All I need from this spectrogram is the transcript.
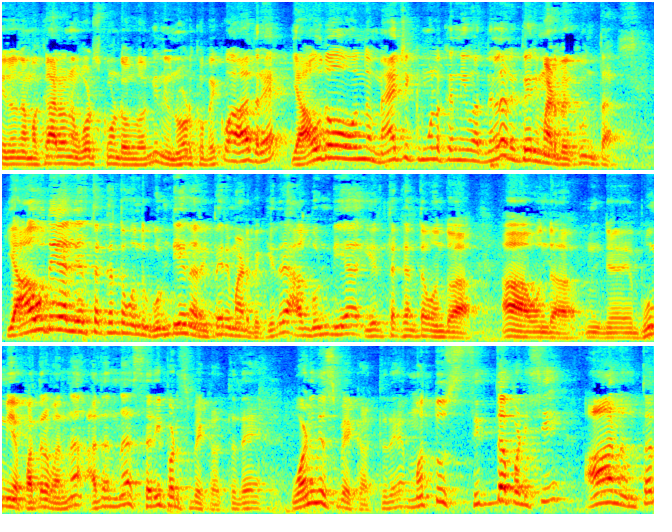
ಏನು ನಮ್ಮ ಕಾರನ್ನು ಓಡಿಸ್ಕೊಂಡು ಹೋಗಿ ನೀವು ನೋಡ್ಕೋಬೇಕು. ಆದರೆ ಯಾವುದೋ ಒಂದು ಮ್ಯಾಜಿಕ್ ಮೂಲಕ ನೀವು ಅದನ್ನೆಲ್ಲ ರಿಪೇರಿ ಮಾಡಬೇಕು ಅಂತ. ಯಾವುದೇ ಅಲ್ಲಿರ್ತಕ್ಕಂಥ ಒಂದು ಗುಂಡಿಯನ್ನು ರಿಪೇರಿ ಮಾಡಬೇಕಿದ್ರೆ ಆ ಗುಂಡಿಯ ಇರ್ತಕ್ಕಂಥ ಒಂದು, ಆ- ಒಂದು ಭೂಮಿಯ ಪದರವನ್ನು ಅದನ್ನು ಸರಿಪಡಿಸಬೇಕಾಗ್ತದೆ, ಒಣಗಿಸ್ಬೇಕಾಗ್ತದೆ ಮತ್ತು ಸಿದ್ಧಪಡಿಸಿ ಆ ನಂತರ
